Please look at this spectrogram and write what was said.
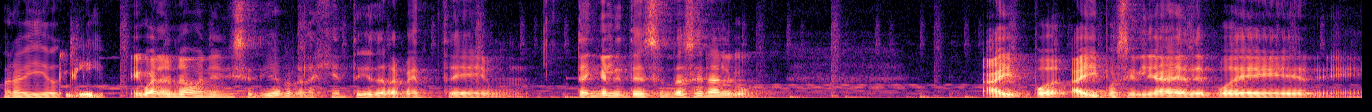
para videoclip. Igual es una buena iniciativa para la gente que de repente mm, tenga la intención de hacer algo. Hay, hay posibilidades de poder eh,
